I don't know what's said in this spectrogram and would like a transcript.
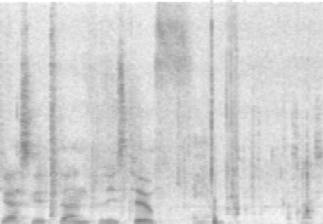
gasket done for these two Damn. That's nice.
